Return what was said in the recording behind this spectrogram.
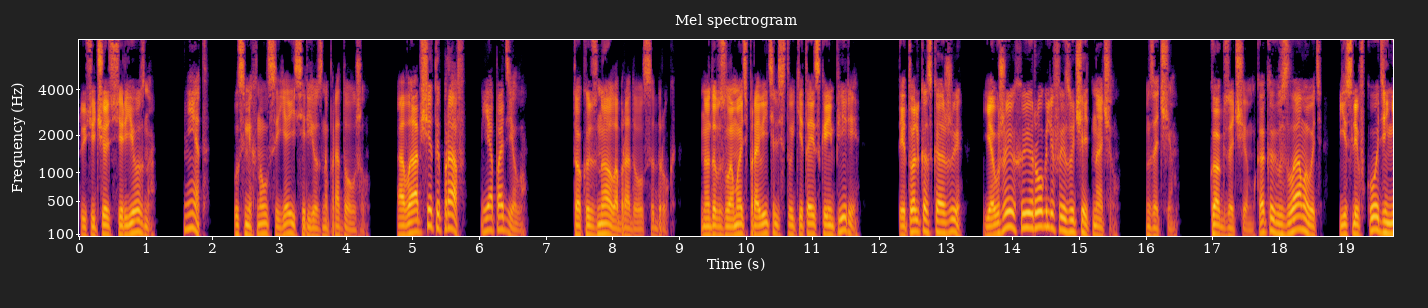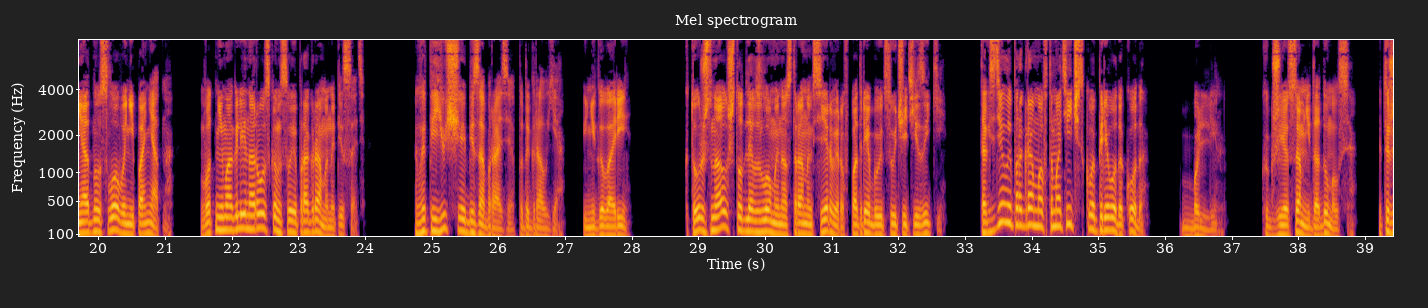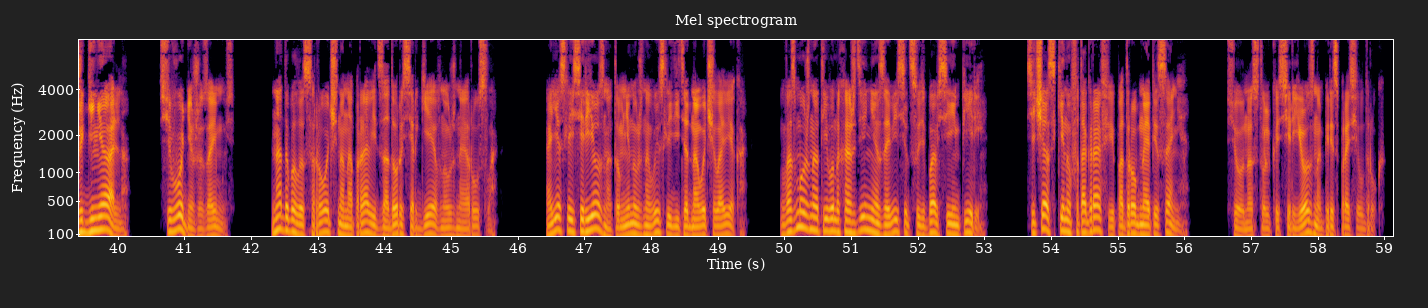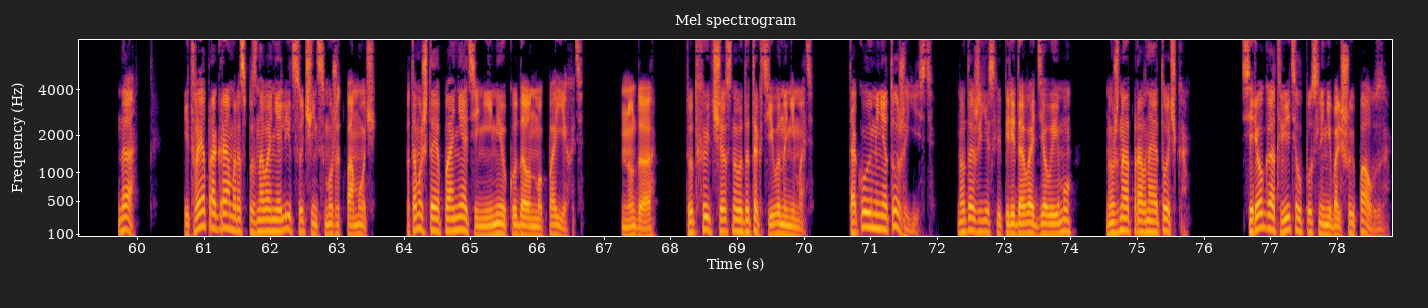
Ты сейчас серьезно? Нет, усмехнулся я и серьезно продолжил. А вообще ты прав, я по делу. «Так и знал», — обрадовался друг. «Надо взломать правительство Китайской империи? Ты только скажи, я уже их иероглифы изучать начал». «Зачем?» «Как зачем? Как их взламывать, если в коде ни одно слово непонятно? Вот не могли на русском свои программы написать». «Вопиющее безобразие», — подыграл я. «И не говори. Кто ж знал, что для взлома иностранных серверов потребуется учить языки? Так сделай программу автоматического перевода кода». Блин. Как же я сам не додумался. Это же гениально. Сегодня же займусь. Надо было срочно направить задор Сергея в нужное русло. А если серьезно, то мне нужно выследить одного человека. Возможно, от его нахождения зависит судьба всей империи. Сейчас скину фотографию и подробное описание. «Все настолько серьезно?» — переспросил друг. «Да. И твоя программа распознавания лиц очень сможет помочь, потому что я понятия не имею, куда он мог поехать. Ну да. Тут хоть частного детектива нанимать. Такое у меня тоже есть. Но даже если передавать дело ему, нужна отправная точка. Серега ответил после небольшой паузы.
